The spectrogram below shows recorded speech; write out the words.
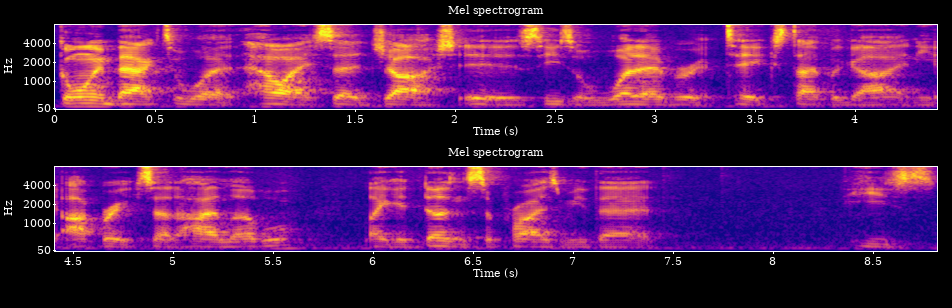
going back to what how I said Josh is, he's a whatever it takes type of guy and he operates at a high level. Like it doesn't surprise me that he's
